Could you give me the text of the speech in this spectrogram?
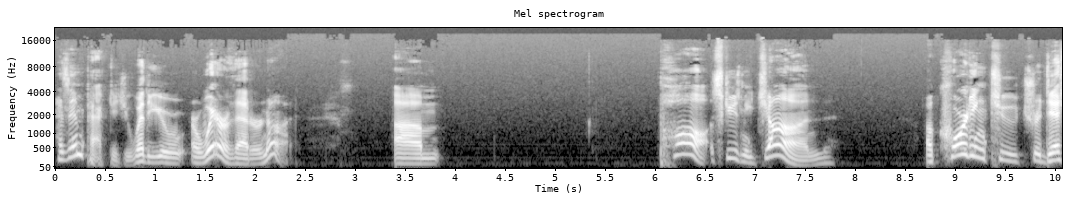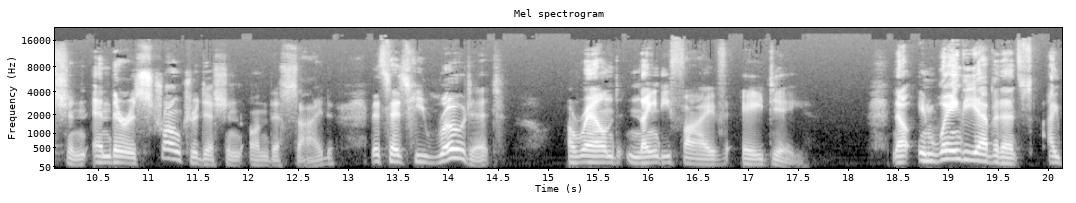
has impacted you, whether you're aware of that or not. Um, Paul, excuse me, John, according to tradition, and there is strong tradition on this side, that says he wrote it around 95 AD. Now, in weighing the evidence, I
